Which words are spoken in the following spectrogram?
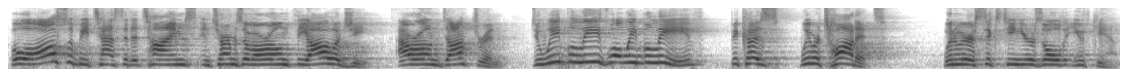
But we'll also be tested at times in terms of our own theology, our own doctrine. Do we believe what we believe because we were taught it when we were 16 years old at youth camp?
